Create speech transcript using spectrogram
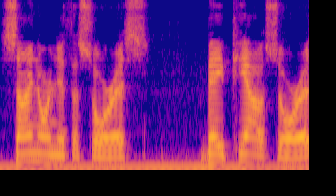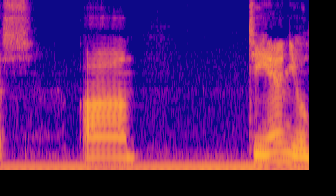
Sinornithosaurus, Beipiaosaurus, um, Tianyu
